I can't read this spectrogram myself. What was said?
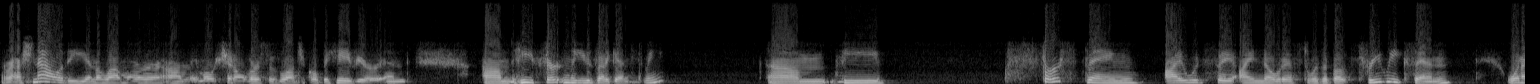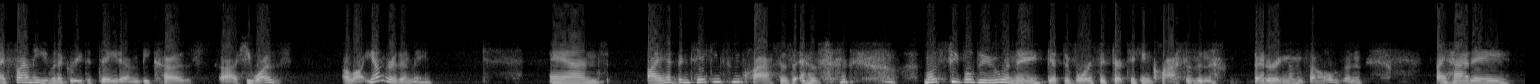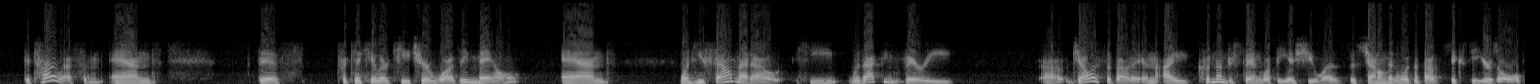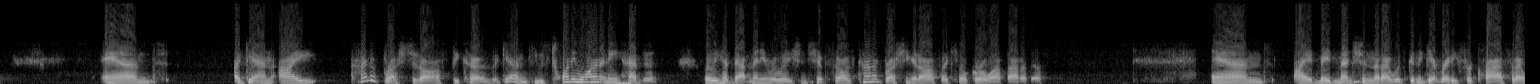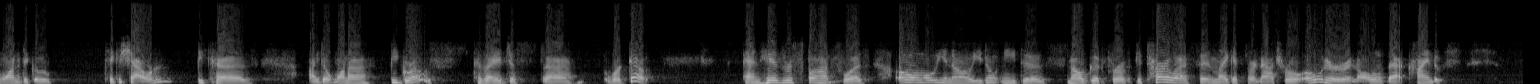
rationality and a lot more um, emotional versus logical behavior. And um, he certainly used that against me. Um, the first thing I would say I noticed was about three weeks in when I finally even agreed to date him because uh, he was a lot younger than me. And I had been taking some classes, as most people do when they get divorced, they start taking classes and bettering themselves. And I had a guitar lesson, and this particular teacher was a male. And when he found that out, he was acting very uh, jealous about it, and I couldn't understand what the issue was. This gentleman was about 60 years old. And again, I kind of brushed it off because, again, he was 21 and he hadn't really had that many relationships. So I was kind of brushing it off like he'll grow up out of this. And I had made mention that I was going to get ready for class and I wanted to go take a shower because I don't want to be gross because I had just uh, worked out. And his response was, Oh, you know, you don't need to smell good for a guitar lesson. Like it's our natural odor and all of that kind of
